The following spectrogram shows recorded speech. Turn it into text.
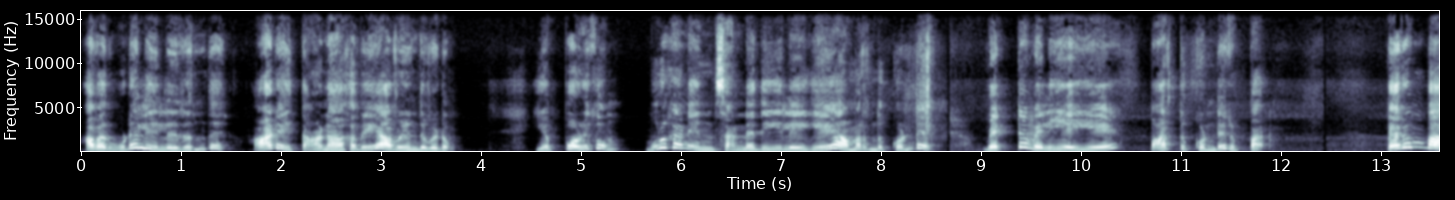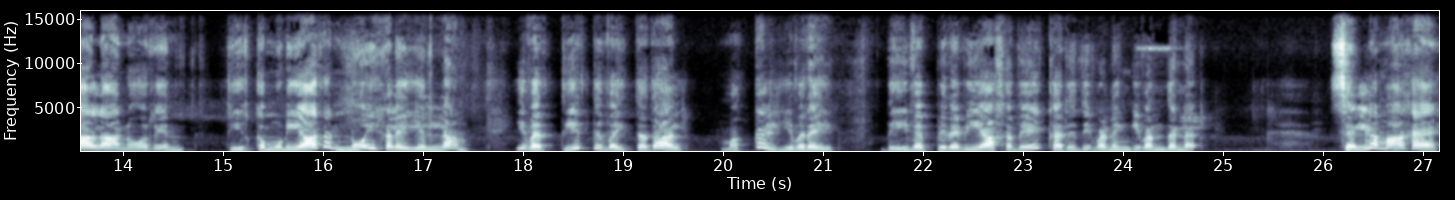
அவர் உடலிலிருந்து ஆடை தானாகவே அவிழ்ந்துவிடும். எப்பொழுதும் முருகனின் சன்னதியிலேயே அமர்ந்து கொண்டு வெட்ட வெளியேயே பார்த்து கொண்டிருப்பார். பெரும்பாலானோரின் தீர்க்க முடியாத நோய்களை எல்லாம் இவர் தீர்த்து வைத்ததால் மக்கள் இவரை தெய்வ பிறவியாகவே கருதி வணங்கி வந்தனர். செல்லமாக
